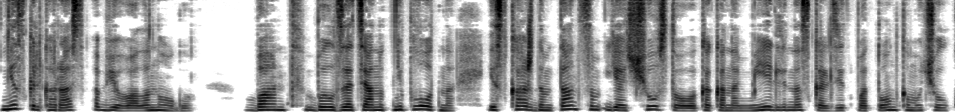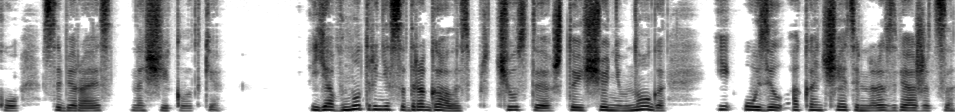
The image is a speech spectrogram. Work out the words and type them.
несколько раз обвивала ногу. Бант был затянут неплотно, и с каждым танцем я чувствовала, как она медленно скользит по тонкому чулку, собираясь на щиколотке. Я внутренне содрогалась, предчувствуя, что еще немного, и узел окончательно развяжется,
